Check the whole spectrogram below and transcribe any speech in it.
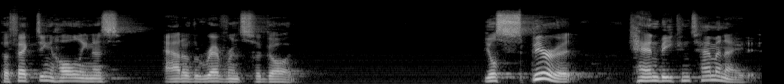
perfecting holiness out of the reverence for God. Your spirit can be contaminated.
